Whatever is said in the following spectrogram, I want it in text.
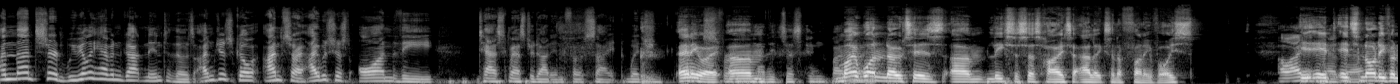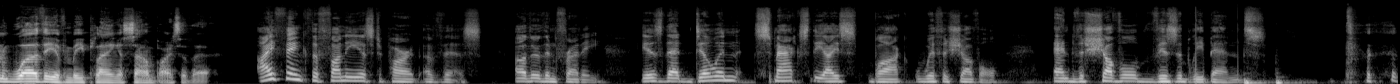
I'm not certain. We really haven't gotten into those. I'm just going. I'm sorry. I was just on the Taskmaster.info site, which Anyway, um, existing. My one note is um, Lisa says hi to Alex in a funny voice. Oh, I It, it, it's not even worthy of me playing a soundbite of it. I think the funniest part of this, other than Freddie, is that Dylan smacks the ice block with a shovel, and the shovel visibly bends.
